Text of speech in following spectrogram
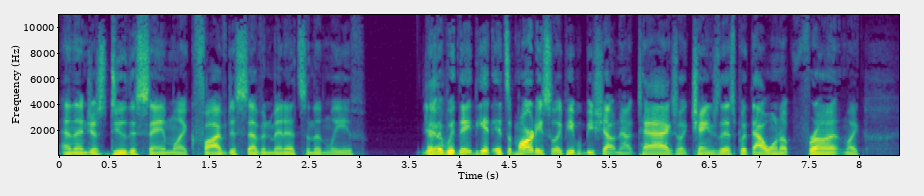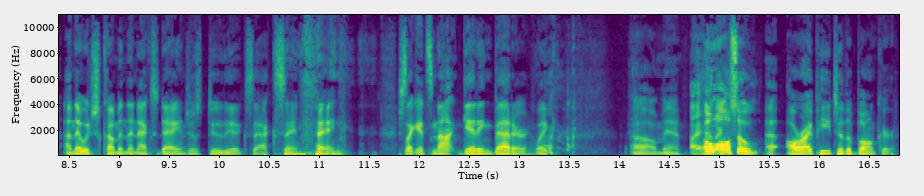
and then just do the same like five to seven minutes and then leave. Yeah. And they, get it's a Marty, so like people be shouting out tags, like change this, put that one up front, like, and they would just come in the next day and just do the exact same thing. it's like it's not getting better. Like, oh man. Oh, a- also, uh, R.I.P. to the bunker.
